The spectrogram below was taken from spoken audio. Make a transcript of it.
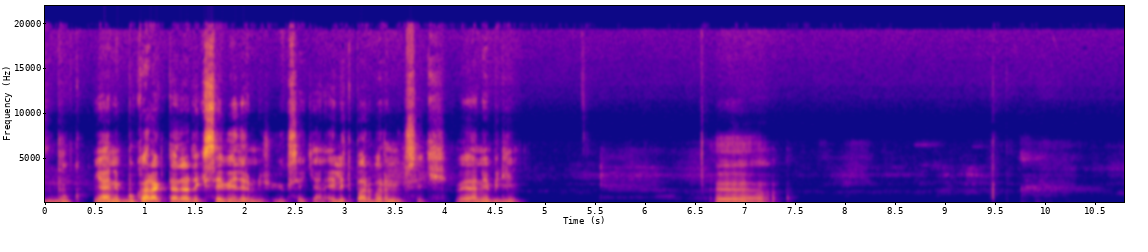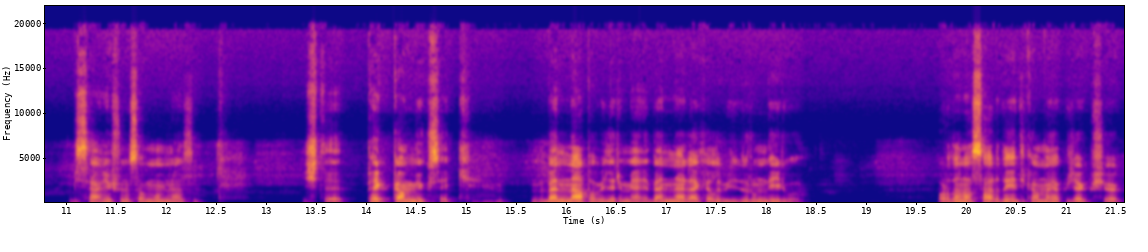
bu yani bu karakterlerdeki seviyelerim yüksek yani elit barbarım yüksek veya ne bileyim. Ee, bir saniye şunu savunmam lazım. İşte Pekkam yüksek. Ben ne yapabilirim yani? Benimle alakalı bir durum değil bu. Oradan hasarı da yedik ama yapacak bir şey yok.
